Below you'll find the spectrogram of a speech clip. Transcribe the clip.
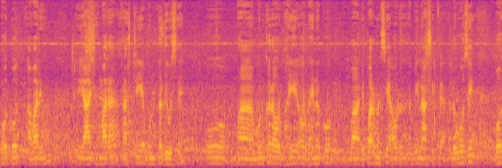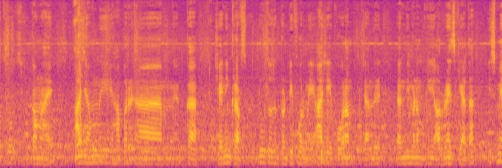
बहुत बहुत आभारी हूँ. ये आज हमारा राष्ट्रीय बुनकर दिवस है. वो बुनकर और भाई और बहनों को डिपार्टमेंट से और सभी नासिक लोगों से बहुत बहुत शुभकामनाएं आज हम यहाँ पर का शाइनिंग क्राफ्ट्स 2024 में आज ये प्रोग्राम चांदी चांदी मैडम ने ऑर्गेनाइज किया था. इसमें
